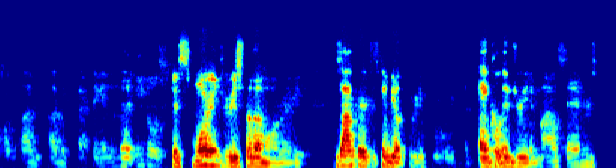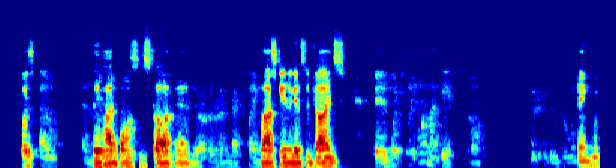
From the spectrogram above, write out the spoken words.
long time. I'm expecting, and then the Eagles just more injuries for them already. Zach Ertz is going to be out three to four weeks with an ankle injury, and Miles Sanders was out, and they had Boston Scott and their other running back playing last game against the Giants, in which they won that game. So for winning with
